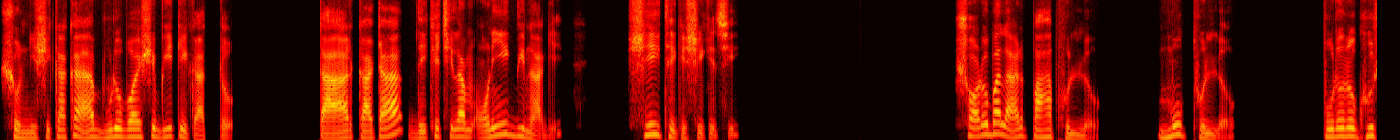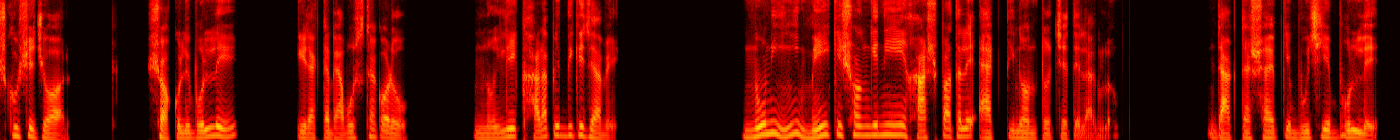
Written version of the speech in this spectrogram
সন্ন্যাসী কাকা বুড়ো বয়সে বেটে কাটত। তার কাটা দেখেছিলাম অনেক দিন আগে। সেই থেকে শিখেছি। সরবালার পা ফুলল, মুখ ফুলল। পুরনো ঘুষঘুষে জ্বর। সকলে বললে, এর একটা ব্যবস্থা করো, নইলে খারাপের দিকে যাবে। ননি মেয়েকে সঙ্গে নিয়ে হাসপাতালে একদিন অন্তর যেতে লাগল। ডাক্তার সাহেবকে বুঝিয়ে বললে,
